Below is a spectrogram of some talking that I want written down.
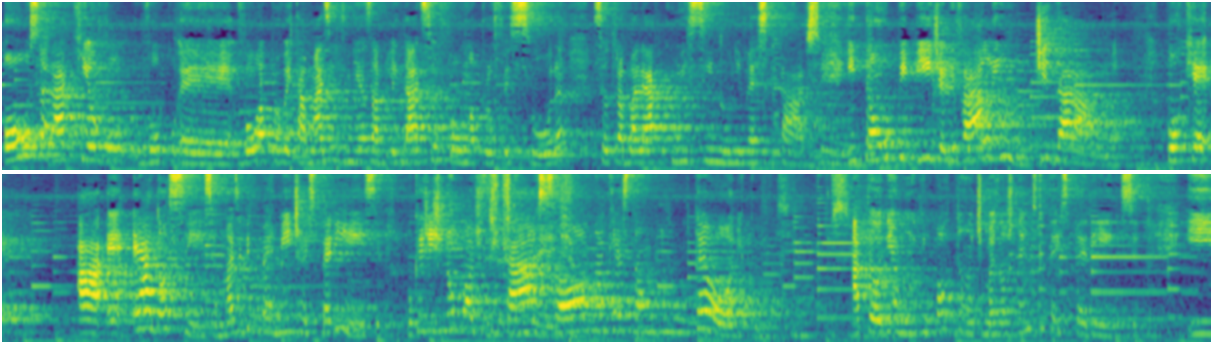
Ou será que eu vou, vou, é, vou aproveitar mais as minhas habilidades se eu for uma professora, se eu trabalhar com ensino universitário? Sim. Então o PIBID ele vai além de dar aula, porque a- é, é a docência, mas ele permite a experiência, porque a gente não pode ficar Justamente. só na questão do teórico. A teoria é muito importante, mas nós temos que ter experiência. E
